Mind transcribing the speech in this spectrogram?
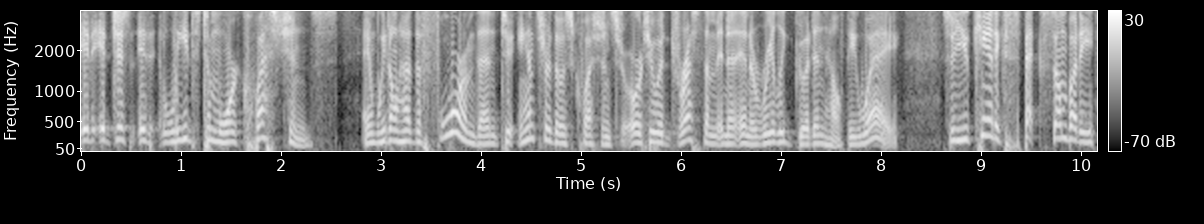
it, it just it leads to more questions and we don't have the forum then to answer those questions or to address them in a, in a really good and healthy way. So you can't expect somebody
